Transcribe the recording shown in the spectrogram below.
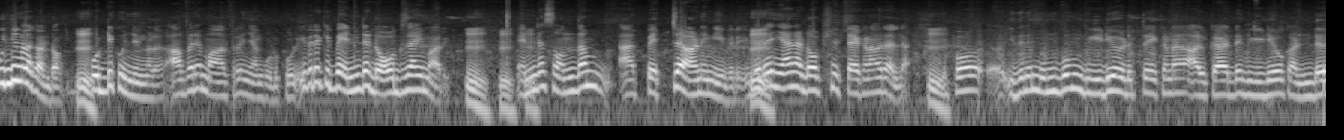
കുഞ്ഞുങ്ങളെ കണ്ടോ? പൊടി കുഞ്ഞുങ്ങൾ. അവരെ മാത്രമേ ഞാൻ കൊടുക്കുള്ളൂ. ഇവരൊക്കെ ഇപ്പൊ എന്റെ ഡോഗ്സ് ആയി മാറി. എന്റെ സ്വന്തം പെറ്റ് ആണ് ഇനി ഇവർ. ഇവരെ ഞാൻ അഡോപ്ഷൻ ഇട്ടേക്കണവരല്ല. ഇപ്പോ ഇതിനു മുമ്പും വീഡിയോ എടുത്തേക്കണ ആൾക്കാരുടെ വീഡിയോ കണ്ട്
